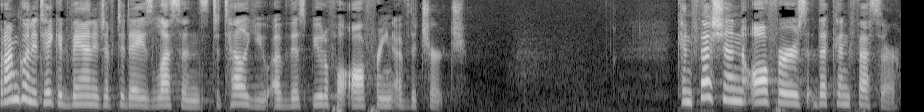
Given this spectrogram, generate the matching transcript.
But I'm going to take advantage of today's lessons to tell you of this beautiful offering of the church. Confession offers the confessor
